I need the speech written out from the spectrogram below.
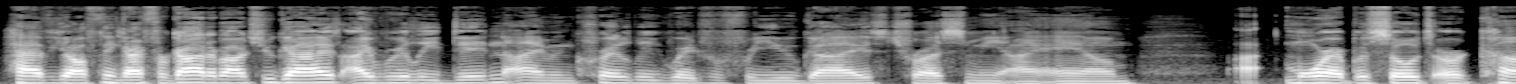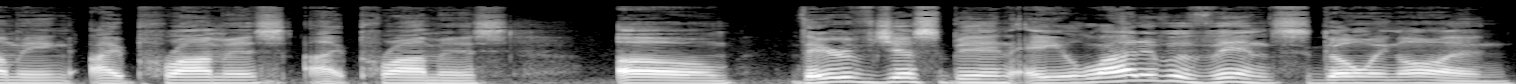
have y'all think I forgot about you guys. I really didn't. I'm incredibly grateful for you guys. Trust me, I am. More episodes are coming. I promise. I promise. Um, there have just been a lot of events going on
